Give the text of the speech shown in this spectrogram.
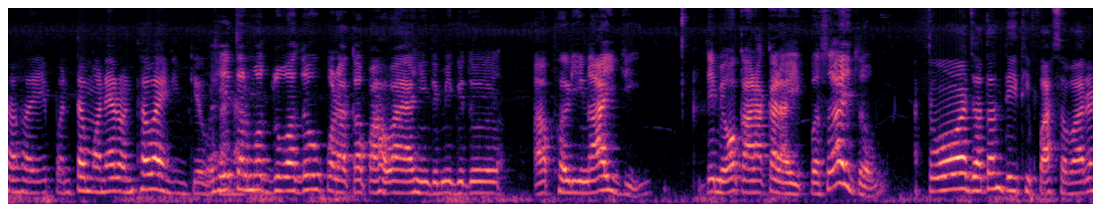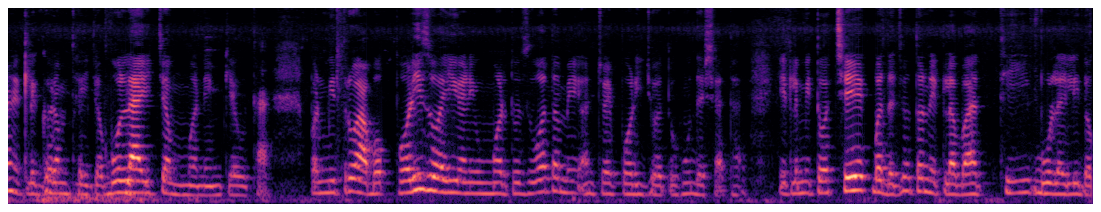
થાય પણ તમને હેરાન થવાય નહીં કેવું ખેતરમાં જ જોવા જવું પડે કપા હવા અહીં મેં કીધું આ ફળીને આવી જી તે મેં કાળા કાળા એક પછી આવી જાઉં. તો જતા ને તેથી પાછો વારે ને એટલે ગરમ થઈ જાય બોલાવી ચમ મને એમ કેવું થાય. પણ મિત્રો આ બપ પડી જ હોય એની ઉંમર તો જુઓ તમે અંચોય પડી જો તો હું દશા થાય. એટલે મેં તો છે એક બધા જતો ને એટલા બાદથી બોલાવી લીધો.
